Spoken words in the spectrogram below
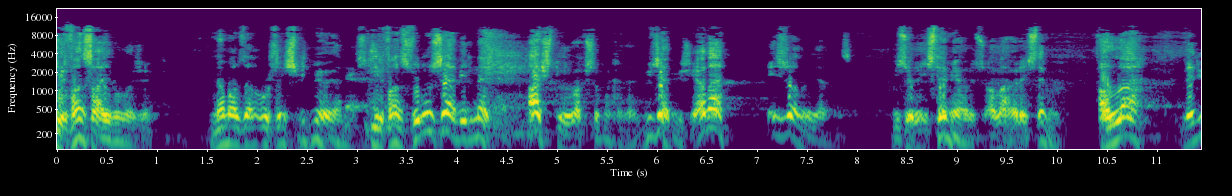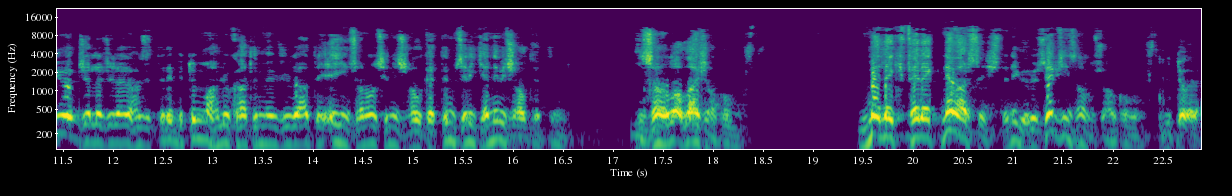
İrfan sahibi olacak. Namazdan olursa iş bitmiyor yani. İrfansız olursa bilmez. Aç durur akşama kadar. Güzel bir şey ama alır yalnız. Biz öyle istemiyoruz. Allah öyle istemiyor. Allah ne diyor Celle Celaluhu Hazretleri? Bütün mahlukatın mevcudatı ey insanoğlu seni için halk ettim, seni kendim için halk ettim. İnsanoğlu Allah için halk olmuştur. Melek, felek ne varsa işte ne görüyorsa hepsi insan için halk olmuştur. Bitti öyle.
